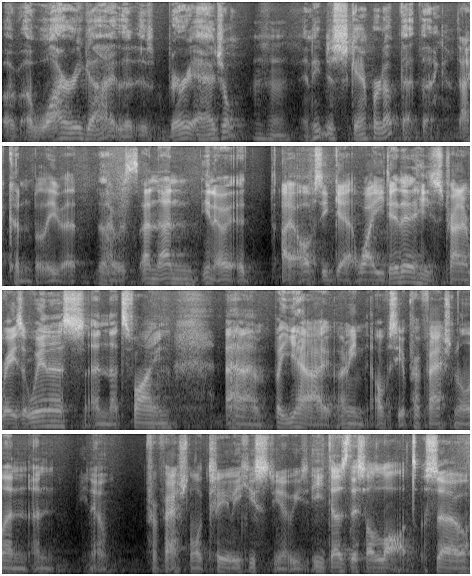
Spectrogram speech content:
a, a wiry guy that is very agile, Mm-hmm. and he just scampered up that thing. I couldn't believe it. No. I was, and and you know, it, I obviously get why he did it. He's trying to raise awareness, and that's fine. Um, but yeah, I, I mean, obviously a professional, and and you know, professional. Clearly, he's you know he, he does this a lot. So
